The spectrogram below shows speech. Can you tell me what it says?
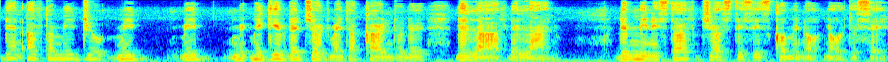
then after me, me, me, me, me give the judgment according to the, the law of the land, the Minister of Justice is coming out now to say,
